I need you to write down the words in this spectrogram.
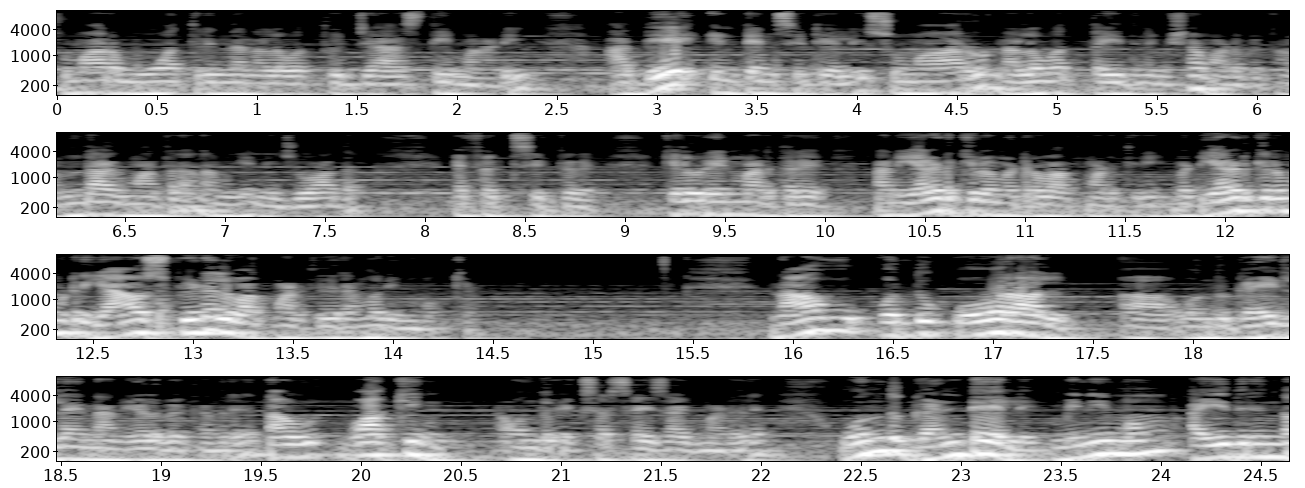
ಸುಮಾರು ಮೂವತ್ತರಿಂದ ನಲವತ್ತು ಜಾಸ್ತಿ ಮಾಡಿ, ಅದೇ ಇಂಟೆನ್ಸಿಟಿಯಲ್ಲಿ ಸುಮಾರು ನಲವತ್ತೈದು ನಿಮಿಷ ಮಾಡಬೇಕು. ಅಂದಾಗ ಮಾತ್ರ ನಮಗೆ ನಿಜವಾದ ಎಫೆಕ್ಟ್ ಸಿಗ್ತದೆ. ಕೆಲವರು ಏನು ಮಾಡ್ತಾರೆ, ನಾನು ಎರಡು ಕಿಲೋಮೀಟರ್ ವಾಕ್ ಮಾಡ್ತೀನಿ ಬಟ್ ಎರಡು ಕಿಲೋಮೀಟರ್ ಯಾವ ಸ್ಪೀಡಲ್ಲಿ ವಾಕ್ ಮಾಡ್ತಿದ್ದೀರಿ ಅನ್ನೋದು ಮುಖ್ಯ. ನಾವು ಒಂದು ಓವರ್ ಆಲ್ ಒಂದು ಗೈಡ್ ಲೈನ್ ನಾನು ಹೇಳಬೇಕಂದ್ರೆ ತಾವು ವಾಕಿಂಗ್ ಒಂದು ಎಕ್ಸರ್ಸೈಸ್ ಆಗಿ ಮಾಡಿದ್ರೆ ಒಂದು ಗಂಟೆಯಲ್ಲಿ ಮಿನಿಮಮ್ ಐದರಿಂದ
